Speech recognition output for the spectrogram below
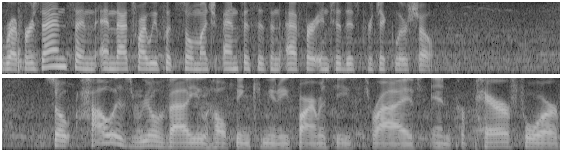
represents, and, and that's why we put so much emphasis and effort into this particular show. So, how is Real Value helping community pharmacies thrive and prepare for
